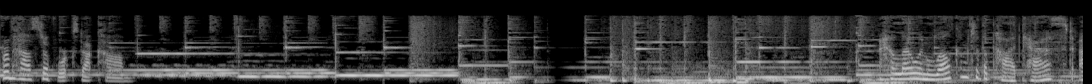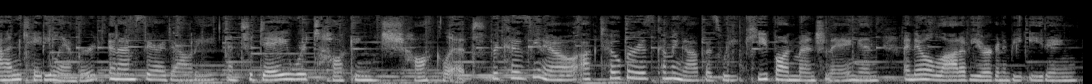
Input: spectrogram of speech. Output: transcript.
from HowStuffWorks.com. Hello and welcome to the podcast. I'm Katie Lambert. And I'm Sarah Dowdy. And today we're talking chocolate. Because, you know, October is coming up as we keep on mentioning, and I know a lot of you are going to be eating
